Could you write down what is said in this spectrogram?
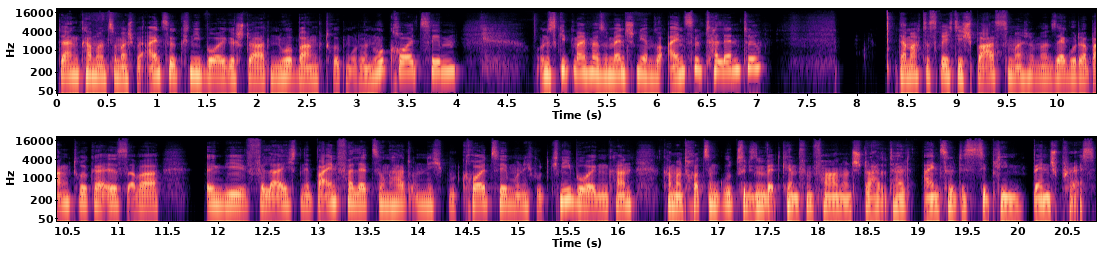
Dann kann man zum Beispiel Einzelkniebeuge starten, nur Bankdrücken oder nur Kreuzheben. Und es gibt manchmal so Menschen, die haben so Einzeltalente. Da macht es richtig Spaß, zum Beispiel, wenn man ein sehr guter Bankdrücker ist, aber irgendwie vielleicht eine Beinverletzung hat und nicht gut Kreuzheben und nicht gut Kniebeugen kann, kann man trotzdem gut zu diesen Wettkämpfen fahren und startet halt Einzeldisziplin Bench Press.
